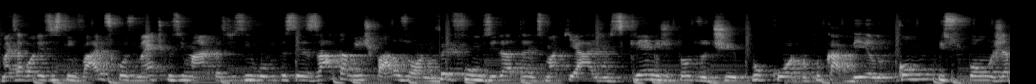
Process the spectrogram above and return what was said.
mas agora existem vários cosméticos e marcas desenvolvidas exatamente para os homens. Perfumes, hidratantes, maquiagens, cremes de todos os tipos, pro corpo, pro cabelo, como esponja,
